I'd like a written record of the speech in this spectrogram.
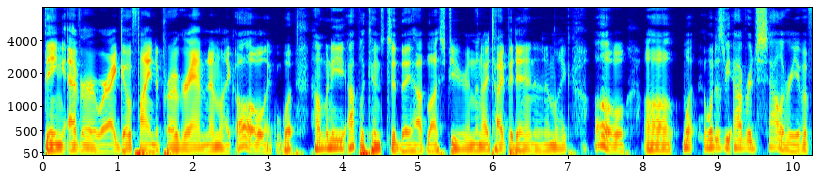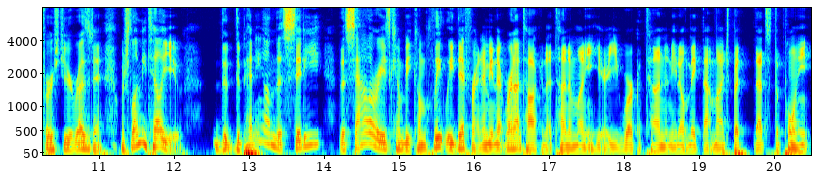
thing ever where I go find a program and I'm like, oh, like what? How many applicants did they have last year? And then I type it in and I'm like, oh, uh, what what is the average salary of a first year resident? Which let me tell you, the, depending on the city, the salaries can be completely different. I mean, we're not talking a ton of money here. You work a ton and you don't make that much, but that's the point.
